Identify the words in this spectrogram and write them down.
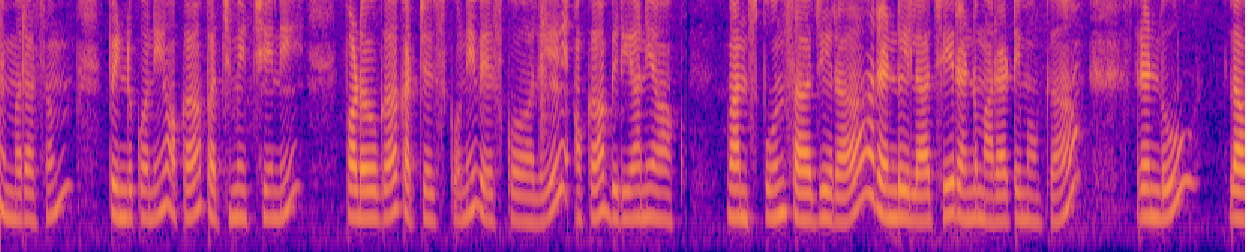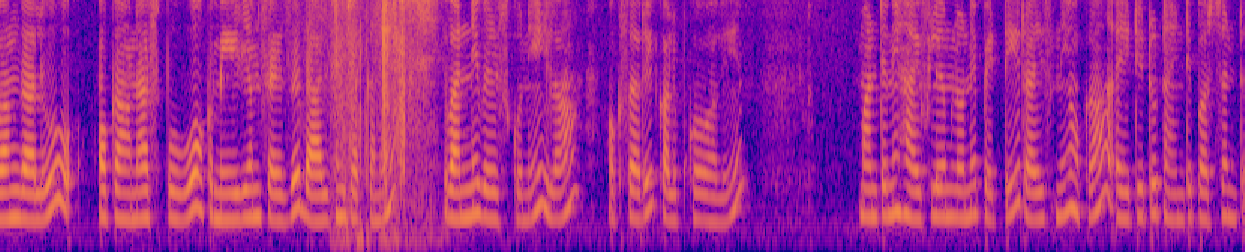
నిమ్మరసం పిండుకొని ఒక పచ్చిమిర్చిని పొడవుగా కట్ చేసుకొని వేసుకోవాలి. ఒక బిర్యానీ ఆకు వన్ స్పూన్ సాజీరా రెండు ఇలాచి రెండు మరాఠీ మొగ్గ రెండు లవంగాలు ఒక అనాస పువ్వు ఒక మీడియం సైజు దాల్చిన చెక్కని ఇవన్నీ వేసుకొని ఇలా ఒకసారి కలుపుకోవాలి. మంటని హై ఫ్లేమ్లోనే పెట్టి రైస్ని ఒక eighty to ninety percent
